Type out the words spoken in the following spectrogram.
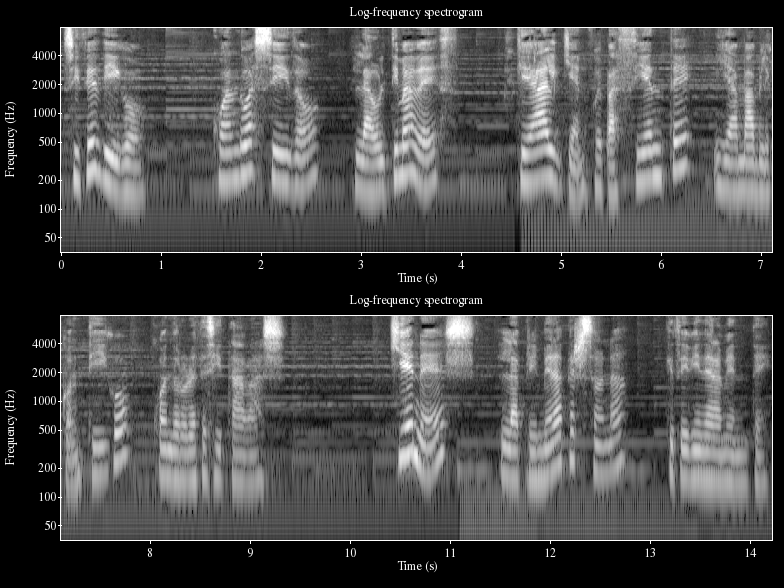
Si te digo, ¿cuándo ha sido la última vez que alguien fue paciente y amable contigo cuando lo necesitabas? ¿Quién es la primera persona que te viene a la mente?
